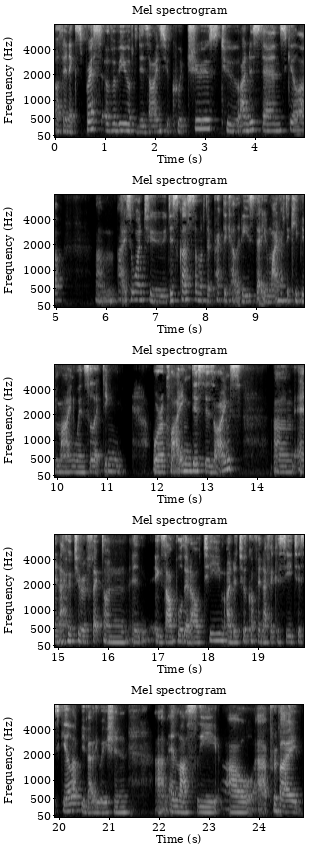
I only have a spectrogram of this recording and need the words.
of an express overview of the designs you could choose to understand scale Up. Um, I also want to discuss some of the practicalities that you might have to keep in mind when selecting or applying these designs. Um, and I hope to reflect on an example that our team undertook of an efficacy to scale up evaluation. Um, and lastly, I'll uh, provide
